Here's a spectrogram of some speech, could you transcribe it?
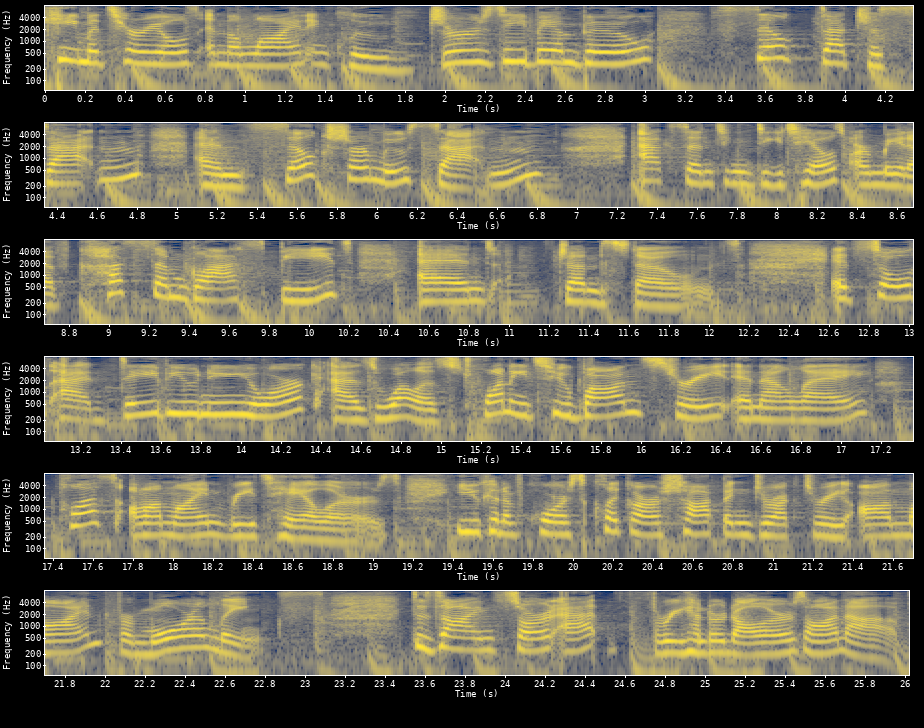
Key materials in the line include jersey bamboo, silk duchess satin, and silk charmeuse satin. Accenting details are made of custom glass beads and gemstones. It's sold at Debut New York as well as 22 Bond Street in LA, plus online retailers. You can, of course, click our shopping directory online for more links. Designs start at $300 on up.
